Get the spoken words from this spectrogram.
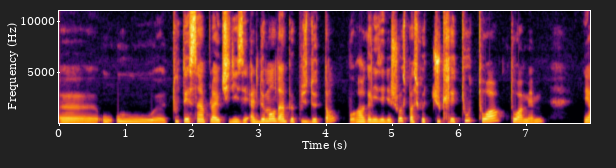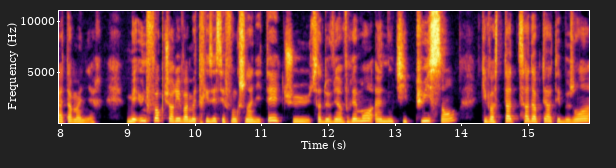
euh, où, euh, tout est simple à utiliser. Elle demande un peu plus de temps pour organiser les choses parce que tu crées tout toi, toi-même et à ta manière. Mais une fois que tu arrives à maîtriser ces fonctionnalités, tu, ça devient vraiment un outil puissant qui va s'adapter à tes besoins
